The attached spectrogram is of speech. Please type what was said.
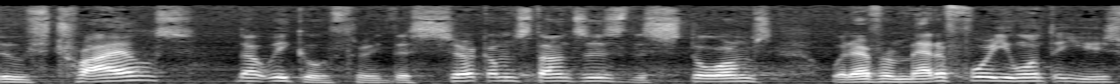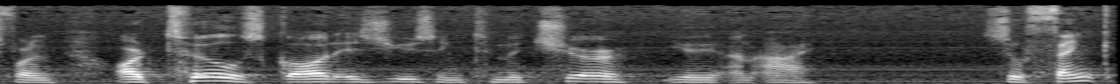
Those trials, that we go through, the circumstances, the storms, whatever metaphor you want to use for them, are tools God is using to mature you and I. So think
